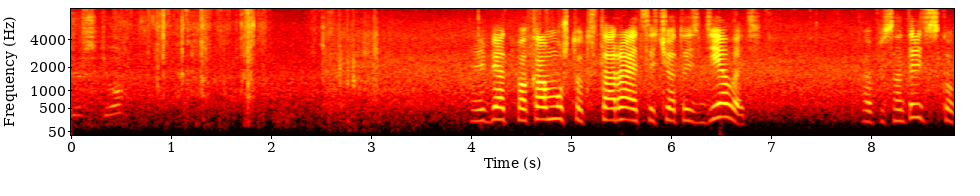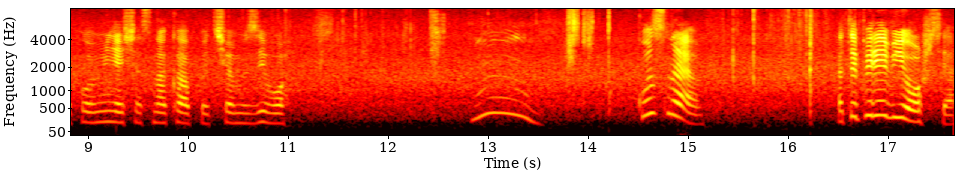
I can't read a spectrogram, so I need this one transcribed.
Ждем. ребят, пока муж тут старается что-то сделать. А посмотрите, сколько у меня сейчас накапает, чем из его. М, вкусная. А ты перебьешься.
